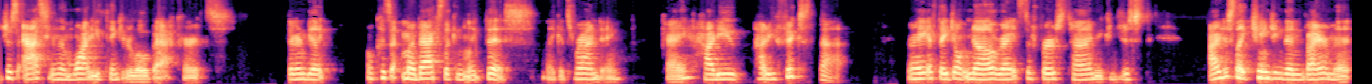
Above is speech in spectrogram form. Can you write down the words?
just asking them, why do you think your low back hurts? They're gonna be like, well, because my back's looking like this, like it's rounding. Okay, how do you how do you fix that? Right? If they don't know, right, it's the first time. You can just, I just like changing the environment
